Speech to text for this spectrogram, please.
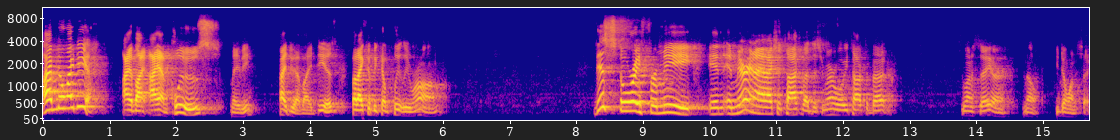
I have no idea. I have, I have clues, maybe. I do have ideas, but I could be completely wrong. This story for me, and, and Mary and I have actually talked about this. Remember what we talked about? You want to say, or no? You don't want to say?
